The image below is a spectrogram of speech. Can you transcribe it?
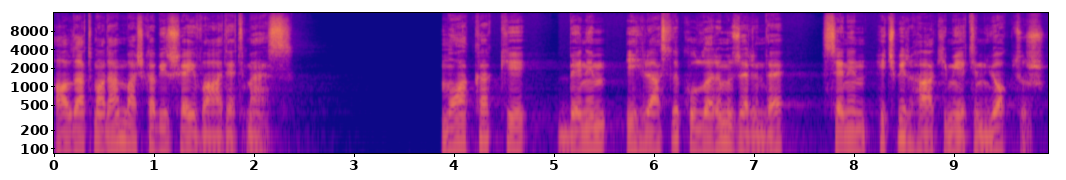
aldatmadan başka bir şey vaat etmez. Muhakkak ki benim ihlaslı kullarım üzerinde senin hiçbir hakimiyetin yoktur.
